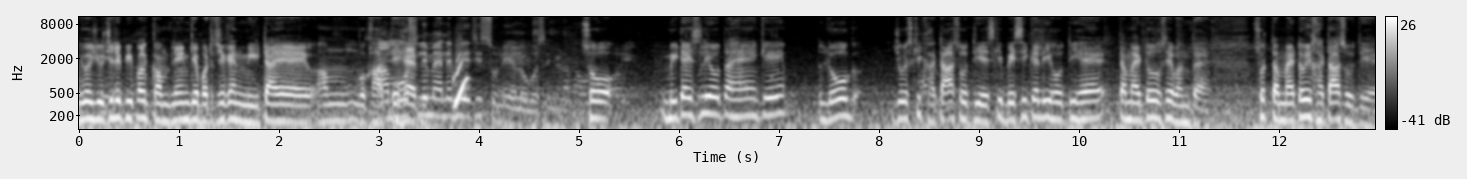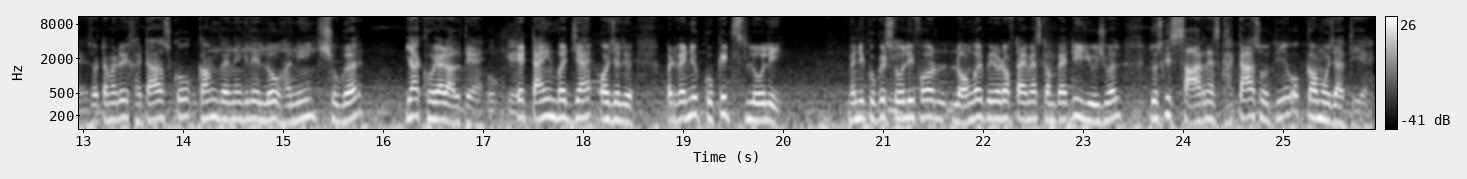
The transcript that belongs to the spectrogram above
because usually people complain कि बटर चिकन मीठा है हम वो हाँ खाते हैं। मैंने भी ये चीज़ सुनी है लोगों से सो। So, मीठा इसलिए होता है कि लोग जो इसकी खटास होती है इसकी बेसिकली होती है टमाटो से बनता है। सो टमाटो की खटास होती है। सो टमाटो की खटास को कम करने के लिए लोग हनी शुगर या खोया डालते हैं Okay. कि टाइम बच जाए और जल्दी but when you cook it slowly when you cook it slowly for longer period of time as compare to usual जो उसकी सारनेस खटास होती है वो कम हो जाती है।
